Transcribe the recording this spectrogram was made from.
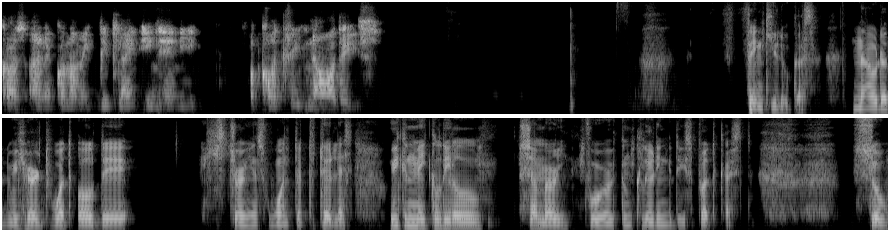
cause an economic decline in any country nowadays. Thank you, Lucas. Now that we heard what all the historians wanted to tell us, we can make a little summary for concluding this podcast. So,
